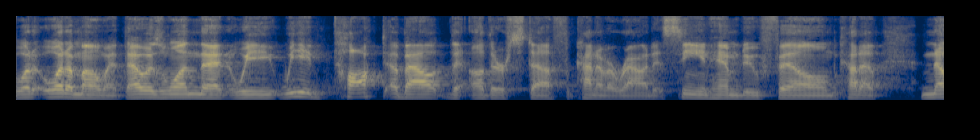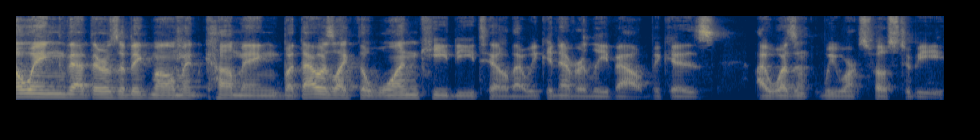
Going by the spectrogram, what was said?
what what a moment. That was one that we we had talked about the other stuff kind of around it, seeing him do film, kind of knowing that there was a big moment coming, but that was like the one key detail that we could never leave out because I wasn't we weren't supposed to be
